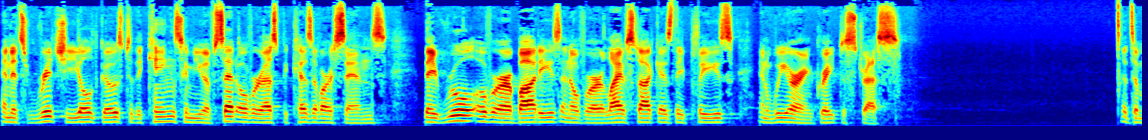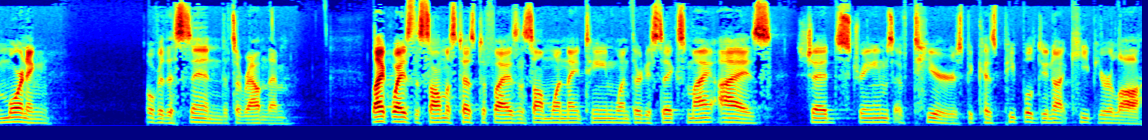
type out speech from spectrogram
and its rich yield goes to the kings whom you have set over us because of our sins they rule over our bodies and over our livestock as they please, and we are in great distress. It's a mourning over the sin that's around them. Likewise, the psalmist testifies in Psalm 119, 136 My eyes shed streams of tears because people do not keep your law.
